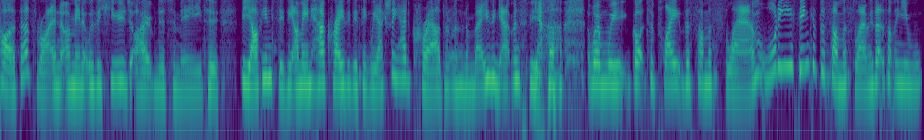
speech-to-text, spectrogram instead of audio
Oh, that's right. And I mean, it was a huge eye opener to me to be up in Sydney. I mean, how crazy to think we actually had crowds and it was an amazing atmosphere when we got to play the Summer Slam. What do you think of the Summer Slam? Is that something you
